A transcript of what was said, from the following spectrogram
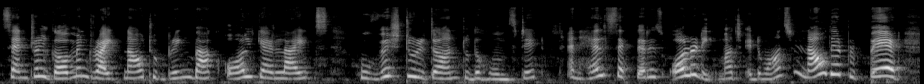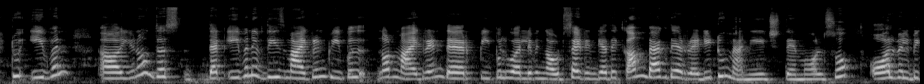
central government right now to bring back all Keralites who wish to return to the home state and health sector is already much advanced and now they're prepared to even uh, you know this that even if these migrant people not migrant they're people who are living outside india they come back they're ready to manage them also all will be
